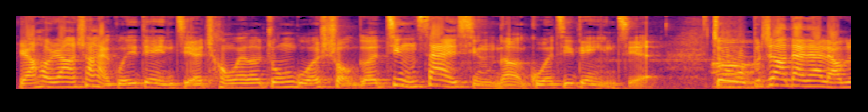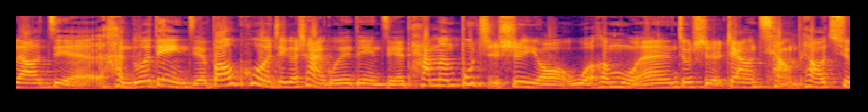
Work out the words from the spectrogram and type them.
然后让上海国际电影节成为了中国首个竞赛型的国际电影节。就我不知道大家了不了解，很多电影节，包括这个上海国际电影节，他们不只是有我和母恩就是这样抢票去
